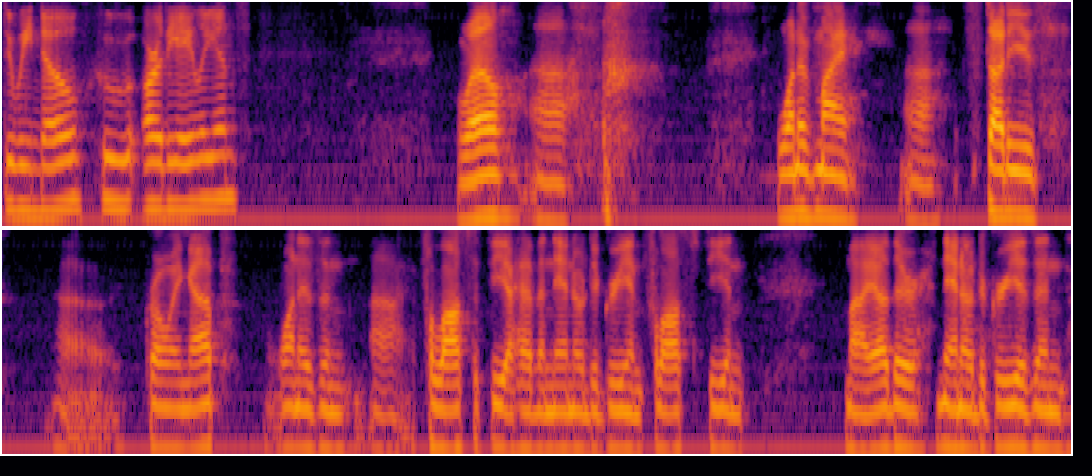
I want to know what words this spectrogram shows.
Do we know who are the aliens? Well, uh, one of my uh, studies uh, growing up. One is in uh, philosophy. I have a nano degree in philosophy, and my other nano degree is in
